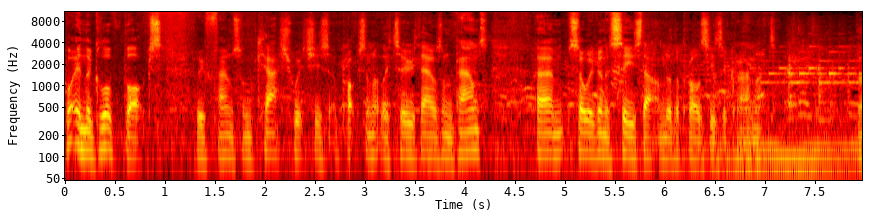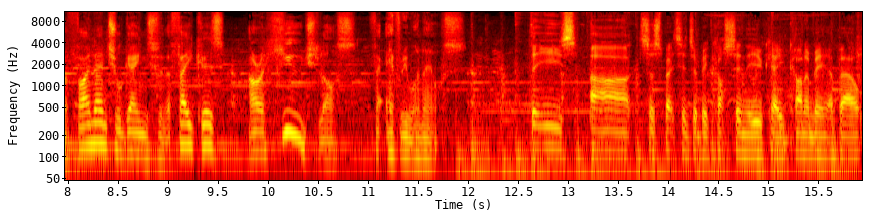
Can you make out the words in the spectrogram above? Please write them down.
but in the glove box we've found some cash, which is approximately £2,000. Um, so we're going to seize that under the Proceeds of Crime Act. The financial gains for the fakers are a huge loss for everyone else. These are suspected to be costing the UK economy about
